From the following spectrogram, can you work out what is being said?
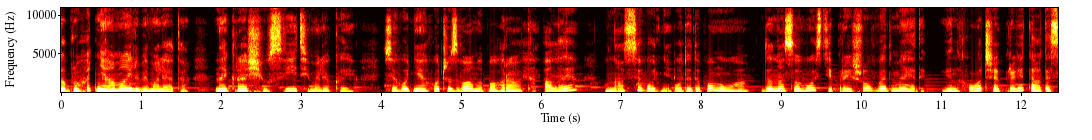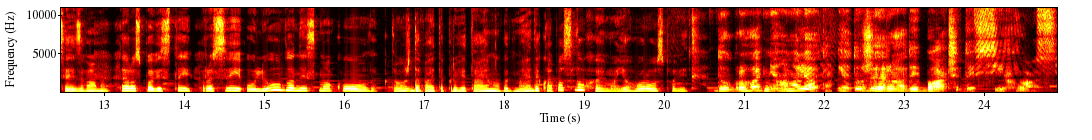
Доброго дня, мої любі малята, найкращі у світі малюки. Сьогодні я хочу з вами пограти, але у нас сьогодні буде допомога. До нас у гості прийшов ведмедик. Він хоче привітатися із вами та розповісти про свій улюблений смаколик. Тож давайте привітаємо ведмедика та послухаємо його розповідь. Доброго дня, малята. Я дуже радий бачити всіх вас.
